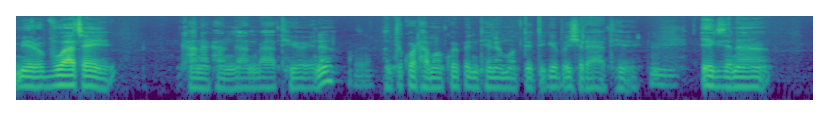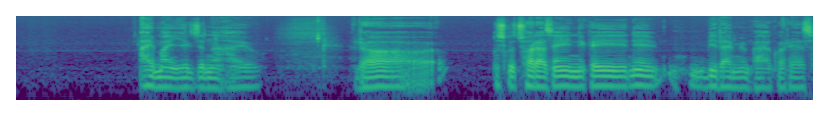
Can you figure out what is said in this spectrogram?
मेरो बुवा चाहिँ खाना खान जानुभएको थियो होइन। अनि त्यो कोठामा कोही पनि थिएन म त्यत्तिकै बसिरहेको थिएँ। एकजना आइमाई एकजना आयो र उसको छोरा चाहिँ निकै नै बिरामी भएको रहेछ।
